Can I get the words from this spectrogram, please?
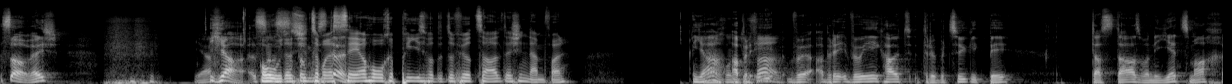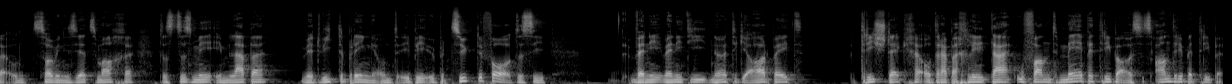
so, weißt du? Ja. Ja, so- Oh, so das ist dumm jetzt aber ein sehr hoher Preis, den du dafür gezahlt hast in dem Fall. Ja, Ja, aber, ich, weil, aber ich- weil ich halt der Überzeugung bin, dass das, was ich jetzt mache und so wie ich es jetzt mache, dass das mich im Leben wird weiterbringen Und ich bin überzeugt davon, dass ich, wenn ich, wenn ich die nötige Arbeit reinstecke oder eben ein bisschen diesen Aufwand mehr betreibe als das andere betreibe,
